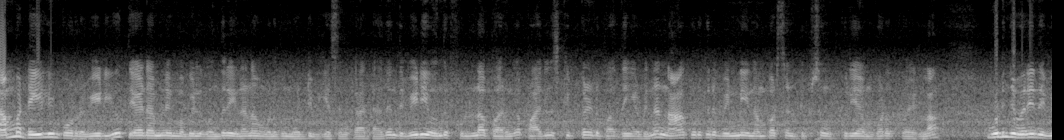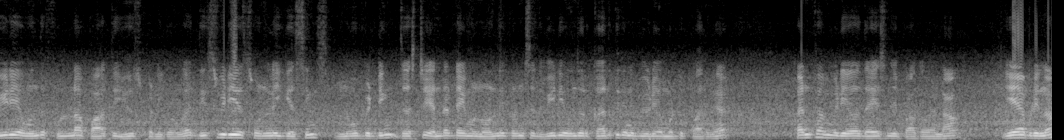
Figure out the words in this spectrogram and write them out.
நம்ம டெய்லியும் போடுற வீடியோ தேடாமலே மொபைலுக்கு வந்து இல்லைனா உங்களுக்கு நோட்டிஃபிகேஷன் காட்டாது. இந்த வீடியோ வந்து ஃபுல்லாக பாருங்கள் பாதியில் ஸ்கிப் பண்ணிட்டு பார்த்தீங்க அப்படின்னா நான் கொடுக்குற வெண்ணி நம்பர்ஸ் அண்ட் டிப்ஸ் உங்களுக்கு புரியாமல் கூட போயிடலாம். முடிஞ்ச வரை இந்த வீடியோ வந்து ஃபுல்லாக பார்த்து யூஸ் பண்ணிக்கோங்க. This videos only guessings no betting just entertainment only friends இந்த வீடியோ வந்து ஒரு கருத்து கணிப்பு வீடியோ மட்டும் பாருங்கள் கன்ஃபார்ம் வீடியோ தயவு செஞ்சு பார்க்க வேண்டாம். ஏன் அப்படின்னா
